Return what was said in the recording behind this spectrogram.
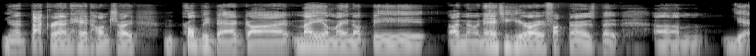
you know, background head honcho, probably bad guy, may or may not be, I don't know, an anti-hero, fuck knows, but, um, yeah,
